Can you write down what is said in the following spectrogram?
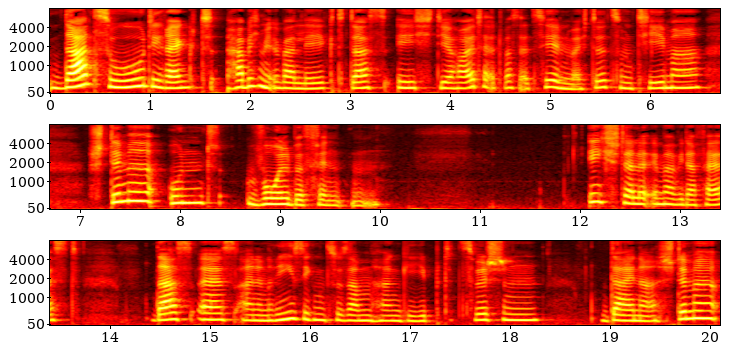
Dazu direkt habe ich mir überlegt, dass ich dir heute etwas erzählen möchte zum Thema Stimme und Wohlbefinden. Ich stelle immer wieder fest, dass es einen riesigen Zusammenhang gibt zwischen deiner Stimme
